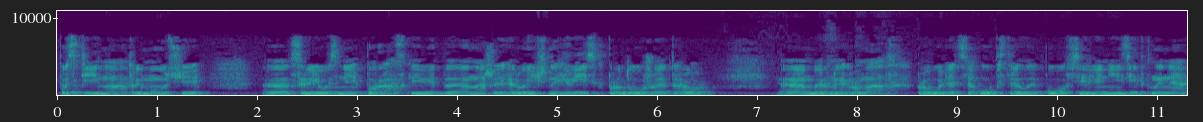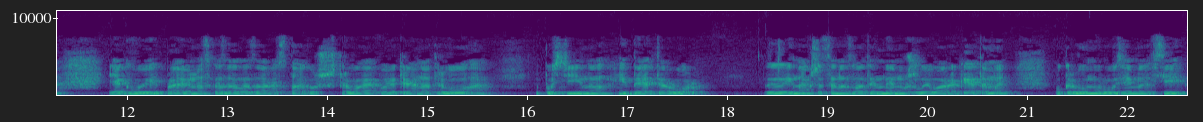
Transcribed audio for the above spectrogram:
постійно отримуючи серйозні поразки від наших героїчних військ, продовжує терор мирних громад, проводяться обстріли по всій лінії зіткнення. Як ви правильно сказали, зараз також триває повітряна тривога, постійно йде терор. Е, Інакше це назвати неможливо ракетами. У Кривому Розі ми всі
